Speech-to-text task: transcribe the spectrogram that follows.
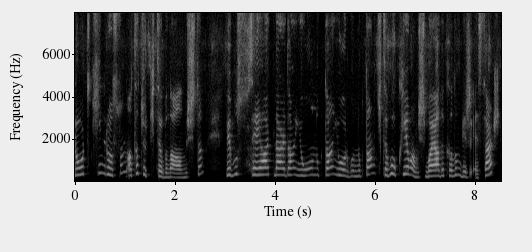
Lord Kinross'un Atatürk kitabını almıştım. Ve bu seyahatlerden, yoğunluktan, yorgunluktan kitabı okuyamamışım. Bayağı da kalın bir eser.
